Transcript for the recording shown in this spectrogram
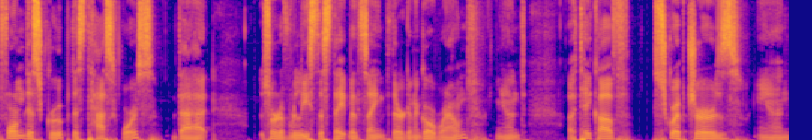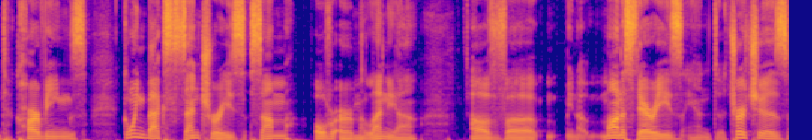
formed this group, this task force that sort of released a statement saying that they're going to go around and uh, take off scriptures and carvings going back centuries, some over millennia, of uh, you know monasteries and uh, churches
